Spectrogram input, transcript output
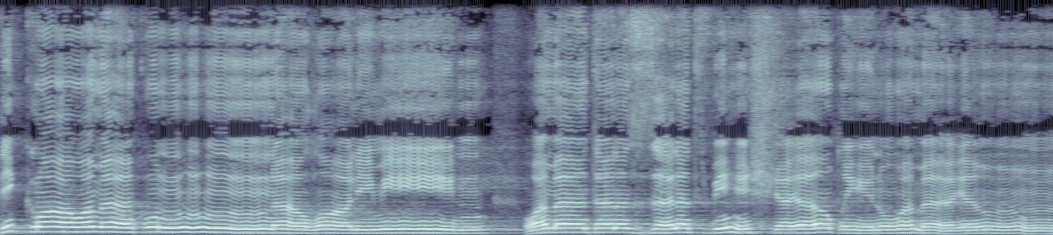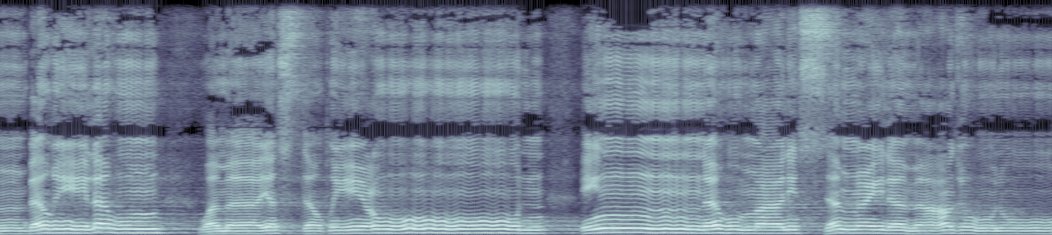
ذكرى وما كنا ظالمين وما تنزلت به الشياطين وما ينبغي لهم وما يستطيعون إنهم عن السمع لمعزولون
